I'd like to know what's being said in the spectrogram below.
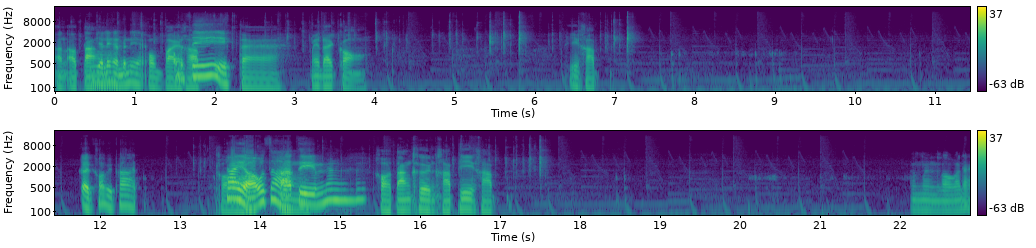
อันเอาตังค์อย่าเล่นกันปะเนี่ย ผมไปเอามาครับ สิแต่ไม่ได้กล่อง พี่ครับ กิดข้อผิดพลาดขอใช่เหรอ อุตส่าตัห์งค์ตีมแม่งขอตังค์คืนครับพี่ครับแม่งรอก็ได้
